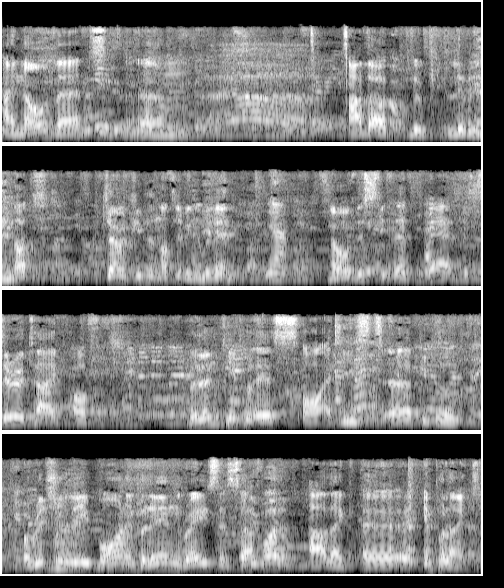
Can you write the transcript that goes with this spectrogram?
I know that um, other people living in not German people not living in Berlin Ja. know the, that the, the stereotype of Berlin people is, or at least uh, people originally born in Berlin, raised and stuff, are like uh, impolite.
